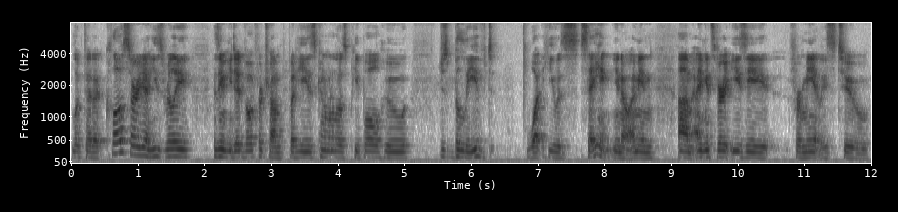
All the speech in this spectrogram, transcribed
looked at it closer, yeah, he's really. Because, you know, he did vote for Trump, but he's kind of one of those people who just believed what he was saying. You know, I mean, um, I think it's very easy for me, at least, to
